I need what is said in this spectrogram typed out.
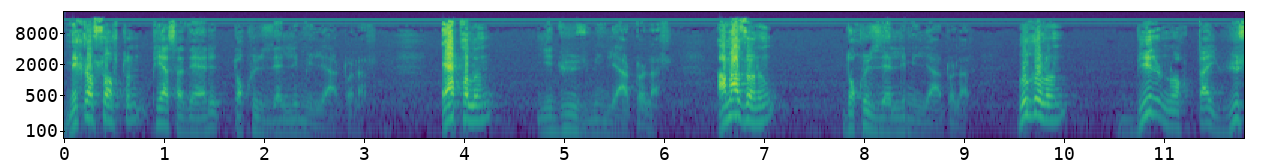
Microsoft'un piyasa değeri 950 milyar dolar. Apple'ın 700 milyar dolar. Amazon'un 950 milyar dolar. Google'un 1.100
